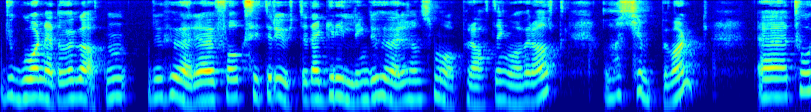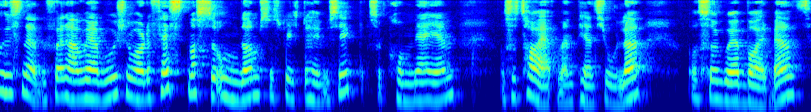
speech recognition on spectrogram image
du går nedover gaten, du hører folk sitter ute, det er grilling, du hører sånn småprating overalt. Og det var kjempevarmt. Eh, to hus nedenfor her hvor jeg bor, så var det fest. Masse ungdom som spilte høy musikk. Så kommer jeg hjem, og så tar jeg på meg en pen kjole. Og så går jeg barbent,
